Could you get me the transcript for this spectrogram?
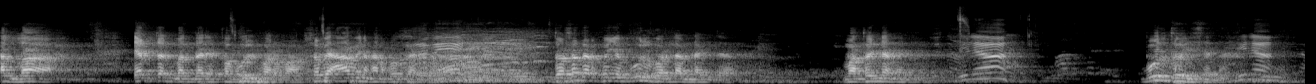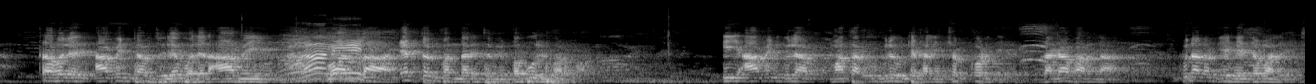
আল্লাহ একজন বান্দারে কবুল ফরমা সবে আমিন খান হোকার দশ হাজার কইয়া ভুল করলাম না কিনা? মাথই না ভুল তো হইছে না। তাহলে আমিনটাও জুড়ে বলেন আমিন। আল্লাহ, একজন বান্দারে তুমি কবুল ফরমা এই আমিনগুলা মাথার উপরে উঠে খালি চক্কর দিয়ে জাগা পার না। কুনানো গিয়ে হে জমা লেগেছ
